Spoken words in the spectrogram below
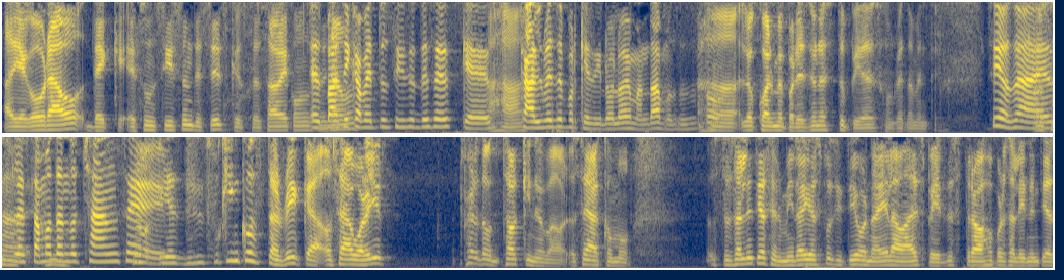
a Diego Bravo de que es un season desist, que usted sabe cómo se Es llama. básicamente un cease and desist que es Ajá. cálmese porque si no lo demandamos, eso es todo. Lo cual me parece una estupidez completamente. Sí, o sea, O es- sea, le estamos como- dando chance. No, y es, this is fucking Costa Rica. O sea, what are you, perdón, talking about? O sea, como, usted sale en Tía Mira y es positivo, nadie la va a despedir de su trabajo por salir en Tía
